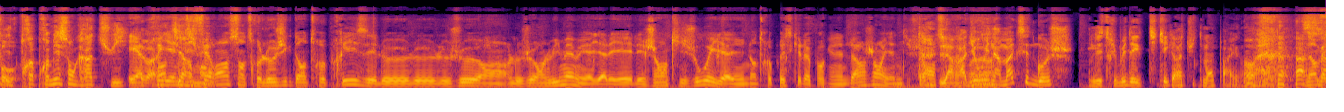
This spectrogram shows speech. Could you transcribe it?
les trois premiers sont gratuits. Et après, il y a une différence entre logique d'entreprise et le, le, le jeu en le jeu en lui-même. Il y a, les, les gens qui jouent et il y a une entreprise qui est là pour gagner de l'argent. Il y a une différence. La radio voilà. Winamax est de gauche. On distribue des tickets gratuitement, par exemple. Non, mais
